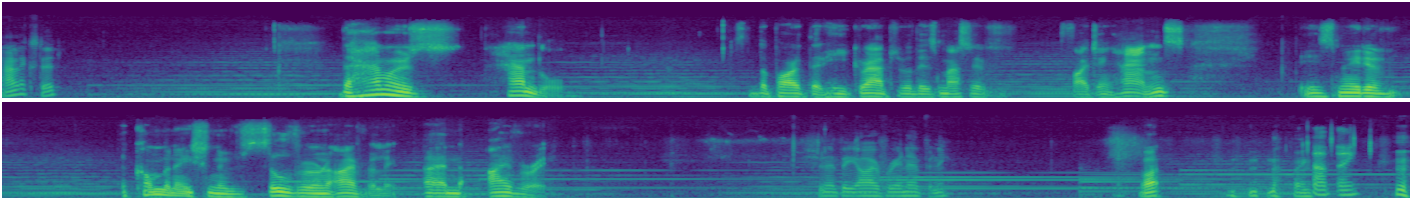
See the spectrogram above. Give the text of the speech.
Alex did. The hammer's handle, the part that he grabs with his massive fighting hands, is made of a combination of silver and ivory. And ivory. Shouldn't it be ivory and ebony? What? Nothing. Nothing.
